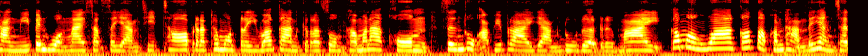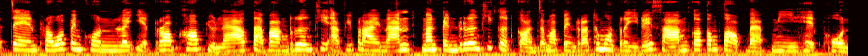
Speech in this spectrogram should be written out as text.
ทางนี้เป็นห่วงนายศักดิ์ยามชิดชอบรัฐมนตรีว่าการกระทรวงคมนาคม ซึ่งถูกอภิปรายอย่างดูเดือดหรือไม่ ก็มองว่าก็ตอบคำถามได้อย่างชัดเจน เพราะว่าเป็นคนละเอียดรอบคอบอยู่แล้ว แต่บางเรื่องที่อภิปรายนั้น มันเป็นเรื่องที่เกิดก่อนจะมาเป็นรัฐมนตรีด้วยซ้ำก็ต้องตอบแบบมีเหตุผล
